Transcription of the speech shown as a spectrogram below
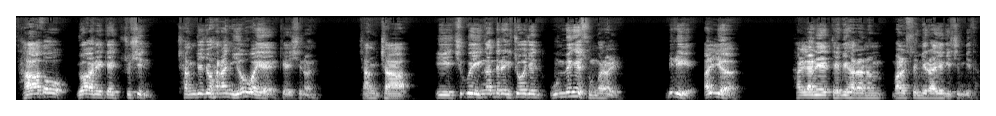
사도 요한에게 주신 창조주 하나님 여호와의 계시는 장차 이 지구의 인간들에게 주어진 운명의 순간을 미리 알려 한란에 대비하라는 말씀이라 여기십니다.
